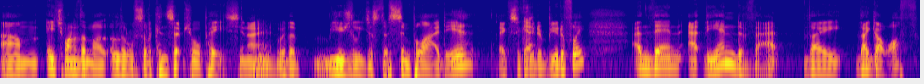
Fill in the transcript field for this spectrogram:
Um, each one of them a, little sort of conceptual piece, you know, with a usually just a simple idea executed Yep. beautifully, and then at the end of that, they they go off.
